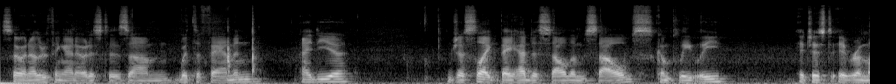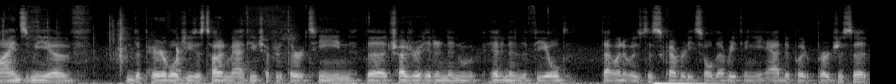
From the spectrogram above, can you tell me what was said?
So another thing I noticed is um, with the famine idea, just like they had to sell themselves completely, it just it reminds me of the parable Jesus taught in Matthew chapter thirteen, the treasure hidden in hidden in the field. That when it was discovered, he sold everything he had to put purchase it.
